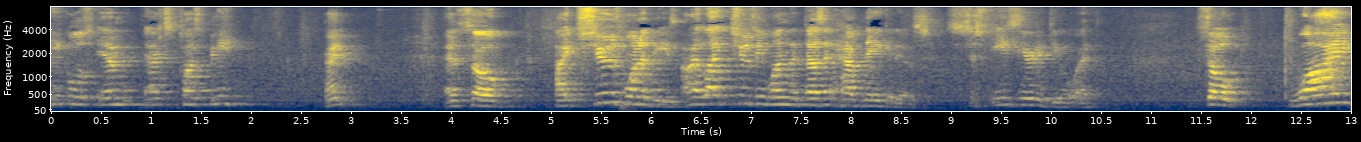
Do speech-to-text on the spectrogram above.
equals mx plus b. Right? And so I choose one of these. I like choosing one that doesn't have negatives. It's just easier to deal with. So y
